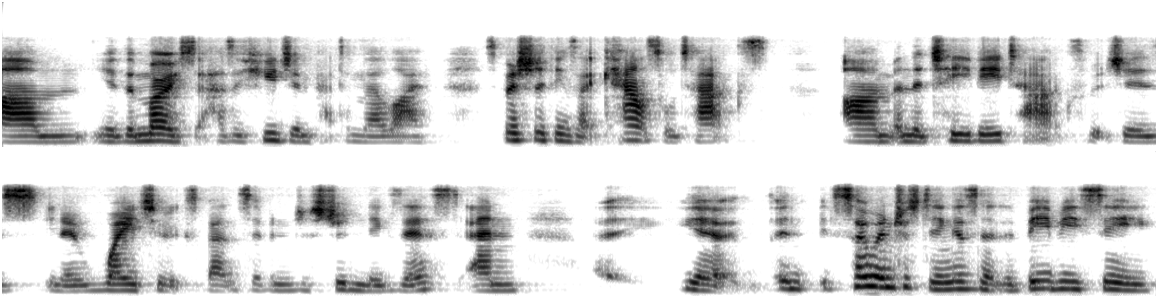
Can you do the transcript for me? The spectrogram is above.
Um, you know, the most it has a huge impact on their life, especially things like council tax um, and the TV tax, which is you know way too expensive and just shouldn't exist. And uh, you know, it's so interesting, isn't it? The BBC,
